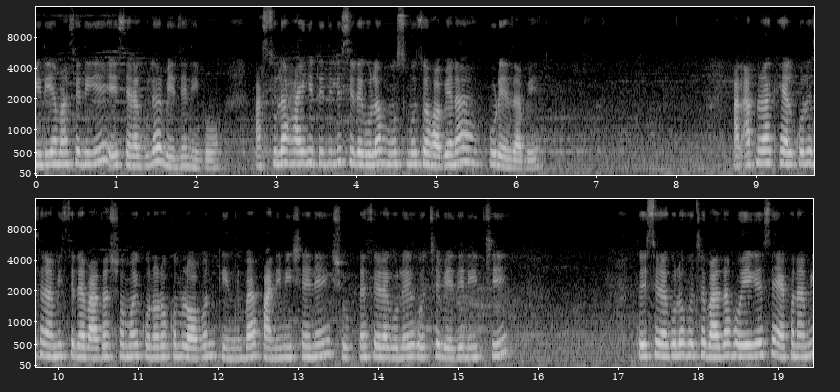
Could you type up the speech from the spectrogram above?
মিডিয়াম আছে দিয়ে এই সেরাগুলো বেজে নিব। আর চুলা হাই হিটে দিলে সেরাগুলো মুসমুসে হবে না, পুড়ে যাবে। আর আপনারা খেয়াল করেছেন আমি সেটা বাজার সময় কোনো রকম লবণ কিংবা পানি মিশাই নেই, শুকনো সেরাগুলো হচ্ছে বেজে নিচ্ছি। তো এই সিরাগুলো হচ্ছে ভাজা হয়ে গেছে, এখন আমি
